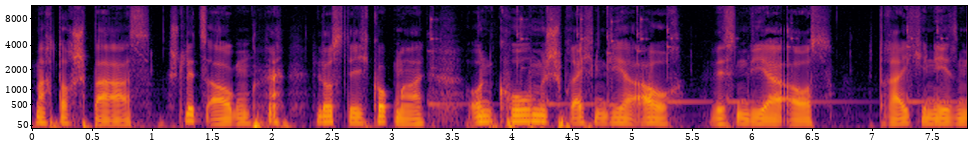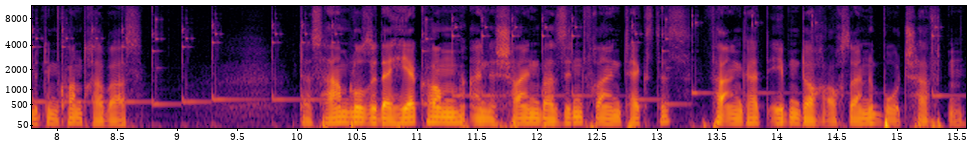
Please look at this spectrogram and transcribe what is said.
Macht doch Spaß. Schlitzaugen. Lustig, guck mal. Und komisch sprechen ja auch. Wissen wir ja aus. Drei Chinesen mit dem Kontrabass. Das harmlose Daherkommen eines scheinbar sinnfreien Textes verankert eben doch auch seine Botschaften.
